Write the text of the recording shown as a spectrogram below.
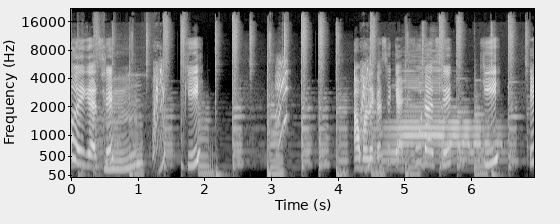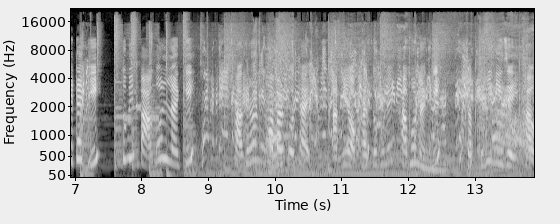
হয়ে গেছে। কি? আমাদের কাছে ক্যাট ফুড আছে। কি? এটা কি? তুমি পাগল নাকি? সাধারণ খাবার কোথায়? আমি অখাদ্যগুলোই খাব নাকি? সব তুমি নিজেই খাও।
